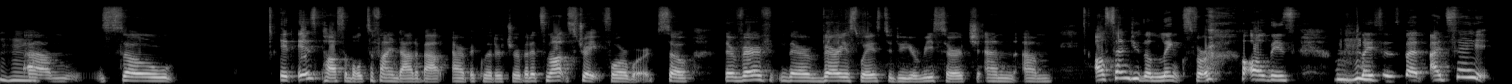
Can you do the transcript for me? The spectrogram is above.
Mm-hmm. Um, so it is possible to find out about Arabic literature, but it's not straightforward. So there are very there are various ways to do your research, and um, I'll send you the links for all these mm-hmm. places. But I'd say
